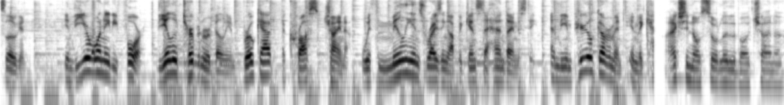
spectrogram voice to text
Slogan. In the year 184, the Yellow Turban Rebellion broke out across China, with millions rising up against the Han Dynasty, and the imperial government in the ca- I actually know so little about China,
